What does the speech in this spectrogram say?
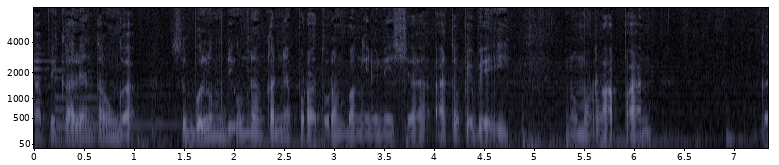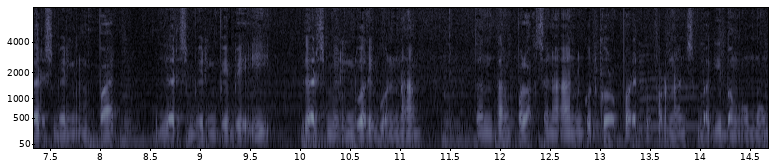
Tapi kalian tahu nggak, sebelum diundangkannya Peraturan Bank Indonesia atau PBI nomor 8 garis miring 4 garis miring PBI garis miring 2006 tentang pelaksanaan good corporate governance bagi bank umum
